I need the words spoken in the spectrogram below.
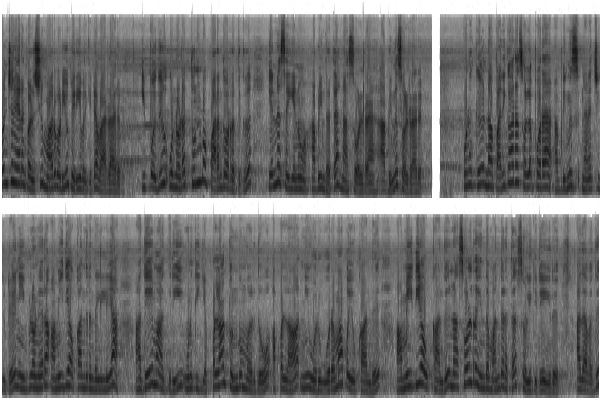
கொஞ்ச நேரம் கழித்து மறுபடியும் பெரியவர்கிட்ட வர்றாரு. இப்போது உன்னோட துன்பம் பறந்தோடுறதுக்கு என்ன செய்யணும்? அப்படின்றத நான் சொல்கிறேன் அப்படின்னு சொல்கிறாரு உனக்கு நான் பரிகாரம் சொல்ல போகிறேன் அப்படின்னு நினச்சிக்கிட்டு நீ இவ்வளோ நேரம் அமைதியாக உட்காந்துருந்த இல்லையா? அதே மாதிரி உனக்கு எப்பெல்லாம் துன்பம் வருதோ அப்போல்லாம் நீ ஒரு உரமாக போய் உட்காந்து அமைதியாக உட்காந்து நான் சொல்கிற இந்த மந்திரத்தை சொல்லிக்கிட்டே இரு. அதாவது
